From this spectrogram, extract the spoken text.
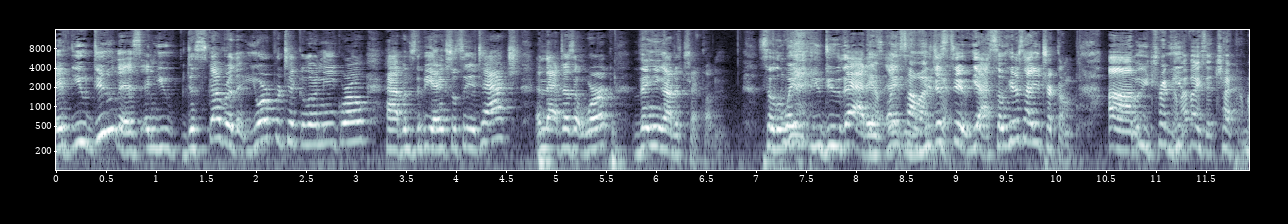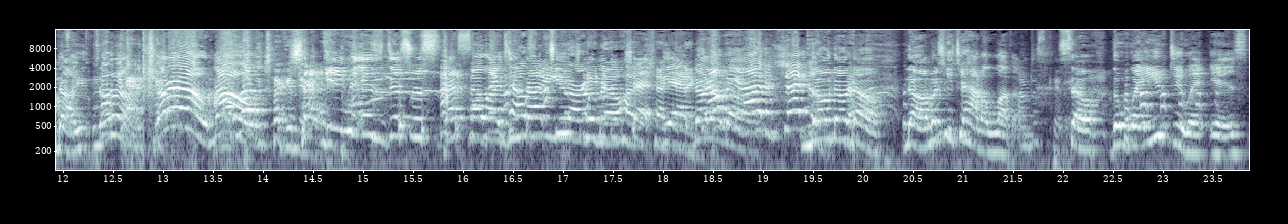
If you do this and you discover that your particular Negro happens to be anxiously attached and that doesn't work, then you got to trick him. So the way that you do that is Yeah, please and tell me you just trick. do yeah. So here's how you trick him. Um, Oh, you trick him. I thought you said check him. No, you, no, no, no, how no, no, no, no. checking. Checking is disrespectful. I do not teach you women know to how to check. check yeah, no, no, no. how to check 'em. No, no, no, no. I'm gonna teach you how to love him. I'm just kidding. So the way you do it is,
